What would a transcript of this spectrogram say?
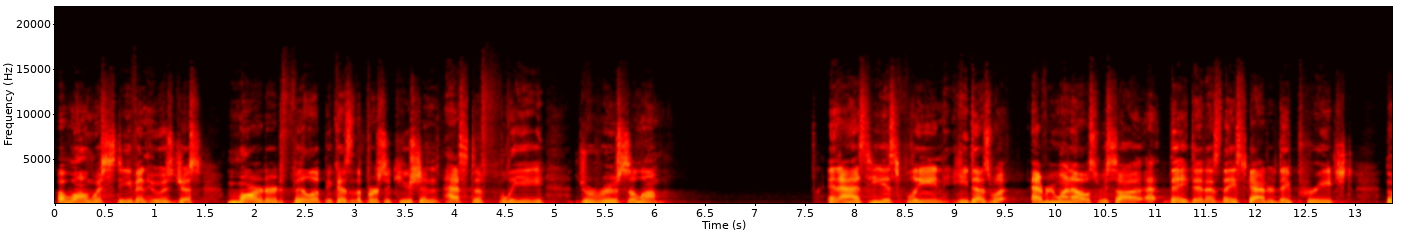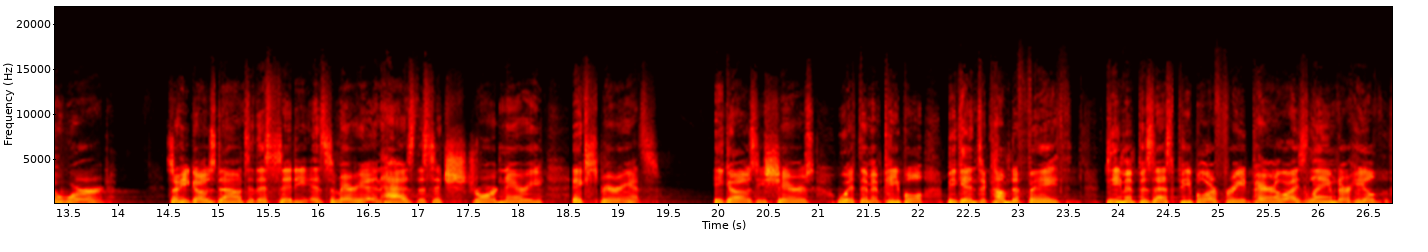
along with Stephen, who was just martyred. Philip, because of the persecution, has to flee Jerusalem. And as he is fleeing, he does what everyone else we saw uh, they did as they scattered. They preached the word. So he goes down to this city in Samaria and has this extraordinary experience. He goes, he shares with them, and people begin to come to faith. Demon possessed people are freed, paralyzed, lamed are healed.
